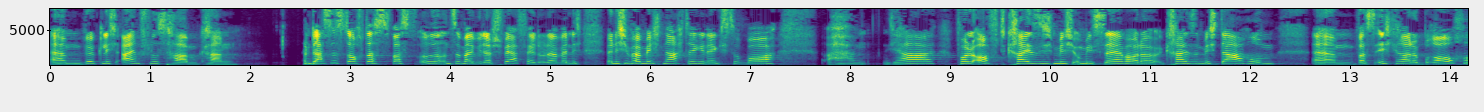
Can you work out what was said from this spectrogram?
ähm, wirklich Einfluss haben kann. Und das ist doch das, was uns immer wieder schwerfällt, oder? Wenn ich, wenn ich über mich nachdenke, denke ich so, boah, ähm, ja, voll oft kreise ich mich um mich selber oder kreise mich darum, ähm, was ich gerade brauche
